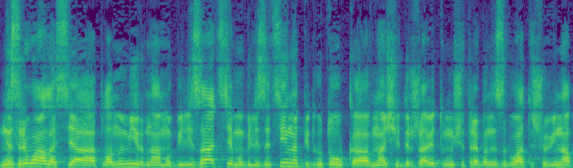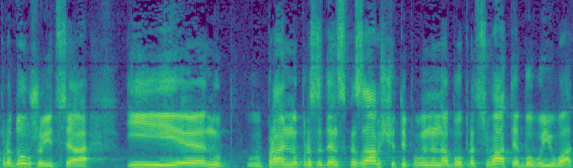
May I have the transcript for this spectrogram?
не зривалася планомірна мобілізація, мобілізаційна підготовка в нашій державі, тому що треба не забувати, що війна продовжується, і е, ну правильно президент сказав, що ти повинен або працювати, або воювати.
